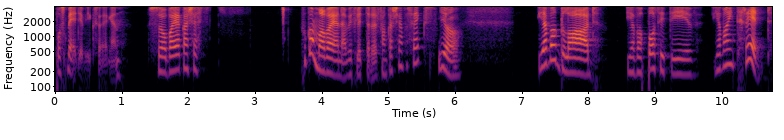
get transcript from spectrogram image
på Smedjeviksvägen. Så var jag kanske... Hur gammal var jag när vi flyttade därifrån? Kanske jag var sex? Ja. Jag var glad, jag var positiv, jag var inte rädd.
